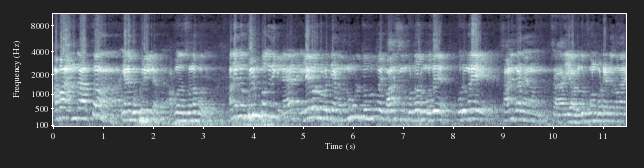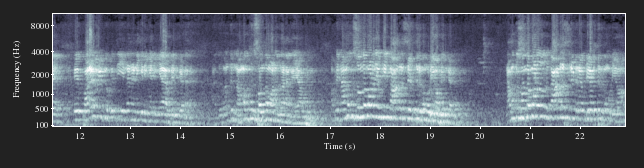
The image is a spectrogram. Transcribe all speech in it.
அப்ப அந்த அர்த்தம் எனக்கு புரியல அப்போது சொன்ன போது அதுக்கு பிற்பகுதியில் இளையவர்கள் பற்றியான நூல் தொகுப்பை பாலசிங்கம் கொண்டு வரும்போது ஒரு முறை சாலிராஜன் ஐயா வந்து ஃபோன் போட்டு சொன்னாரு "ஏய், பறவைகளை பத்தி என்ன நினைக்கிறீங்க நீங்க? அப்படின்னு கேட்டாரு. அது வந்து நமக்கு சொந்தமானது தானங்க ஐயா அப்படின்னு. அப்படி நமக்கு சொந்தமானது எப்படி காங்கிரஸ் எடுத்திருக்க முடியும் அப்படின்னு கேட்டாரு. நமக்கு சொந்தமானது ஒரு காங்கிரஸ் லீடர் எப்படி எடுத்துக்க முடியும்?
